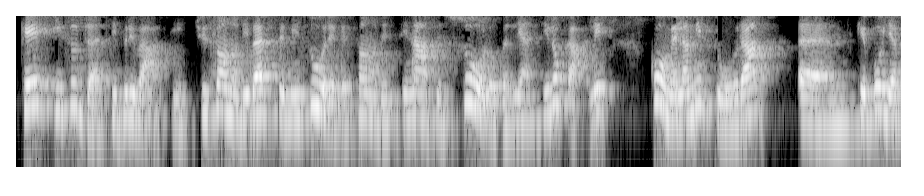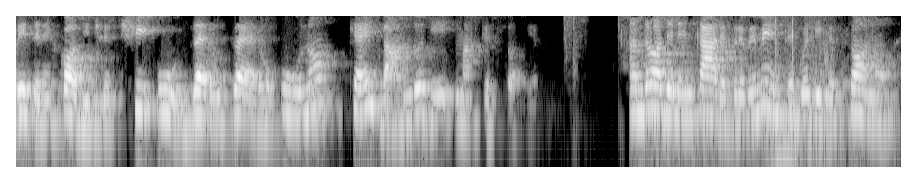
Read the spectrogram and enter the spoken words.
che i soggetti privati. Ci sono diverse misure che sono destinate solo per gli enti locali, come la misura eh, che voi avete nel codice CU001, che è il bando di Marche Storie. Andrò ad elencare brevemente quelli che sono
